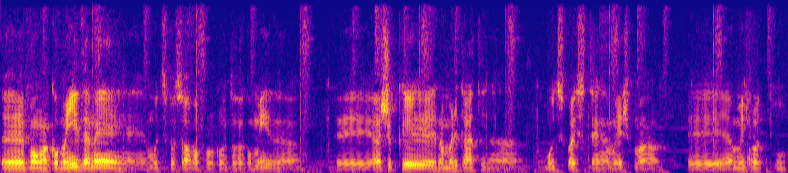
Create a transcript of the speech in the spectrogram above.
É, bom, a comida, né? Muitas pessoas vão por conta da comida. É, acho que na América Latina muitos países têm a mesma, é, a mesma o,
